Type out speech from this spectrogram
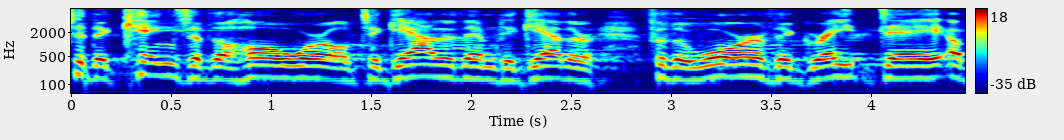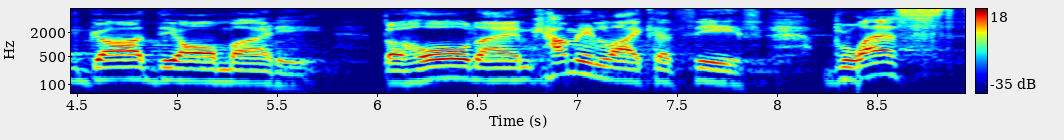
to the kings of the whole world to gather them together for the war of the great day of God the Almighty. Behold, I am coming like a thief. Blessed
